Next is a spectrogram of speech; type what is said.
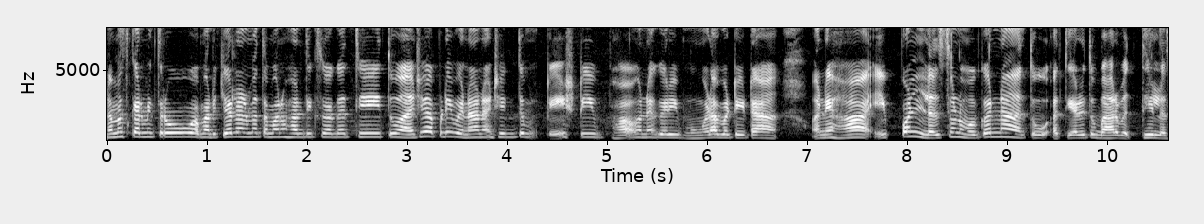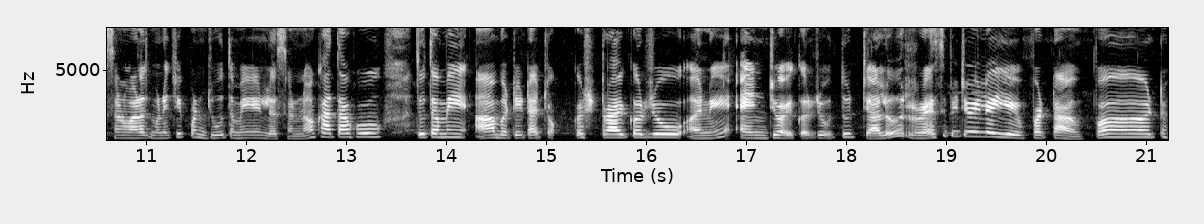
નમસ્કાર મિત્રો, અમારી ચેનલમાં તમારું હાર્દિક સ્વાગત છે. તો આજે આપણે બનાવવાના છે એકદમ ટેસ્ટી ભાવનગરી ભૂંગળા બટેટા. અને હા, એ પણ લસણ વગરના. તો અત્યારે તો બહાર બધે લસણવાળા જ મળે છે. પણ જો તમે લસણ ન ખાતા હો, તો તમે આ બટેટા ચોક્કસ ટ્રાય કરજો અને એન્જોય કરજો. તો ચાલો રેસીપી જોઈ લઈએ ફટાફટ.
